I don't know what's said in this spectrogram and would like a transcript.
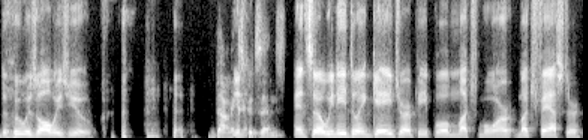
the who is always you. That makes you know? good sense. And so we need to engage our people much more, much faster.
